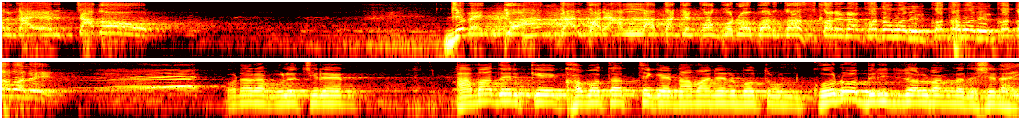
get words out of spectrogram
আল্লাহর গায়ের চাদর। যে ব্যক্তি অহংকার করে, আল্লাহ তাকে কখনো বরদাস্ত করে না। কথা বলেন কথা বলেন কথা বলেন। ওনারা বলেছিলেন, আমাদেরকে ক্ষমতার থেকে নামানোর মতন কোনো বিরোধী দল বাংলাদেশে নাই।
